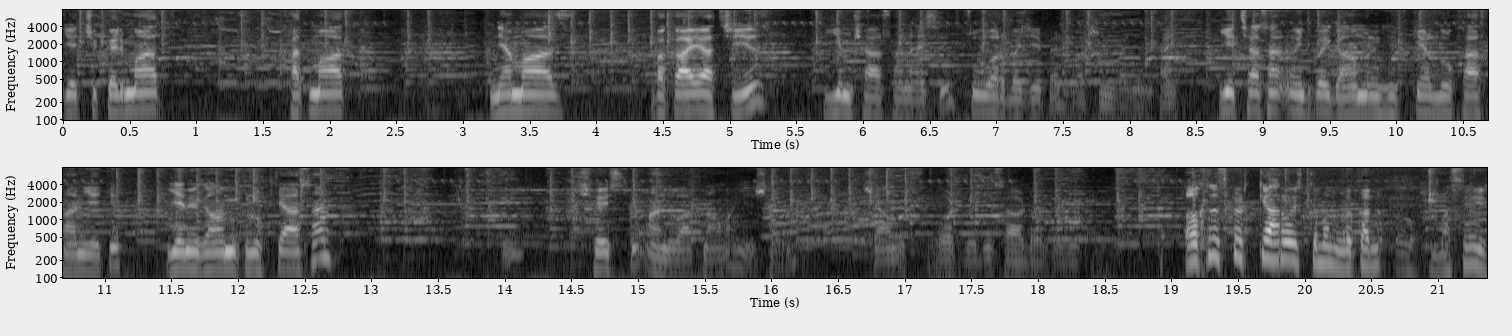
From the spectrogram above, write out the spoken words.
ये कलमात खतमात नमाज बकाया चीज़ यम ोर बजे पे षन बजन तान ये अंद पे गामन हज कह लुख ये गामिक लुख तन अंद वात शाम ठ बजे साढ़े ठ बजे आखिरस पे क्या रोज तिम लुकन मसेज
